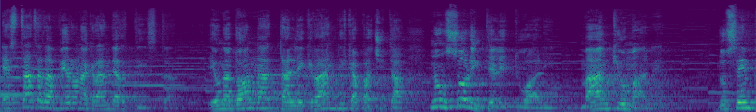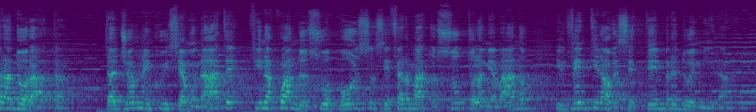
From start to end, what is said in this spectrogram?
È stata davvero una grande artista e una donna dalle grandi capacità, non solo intellettuali, ma anche umane. L'ho sempre adorata dal giorno in cui siamo nate fino a quando il suo polso si è fermato sotto la mia mano il 29 settembre 2000.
